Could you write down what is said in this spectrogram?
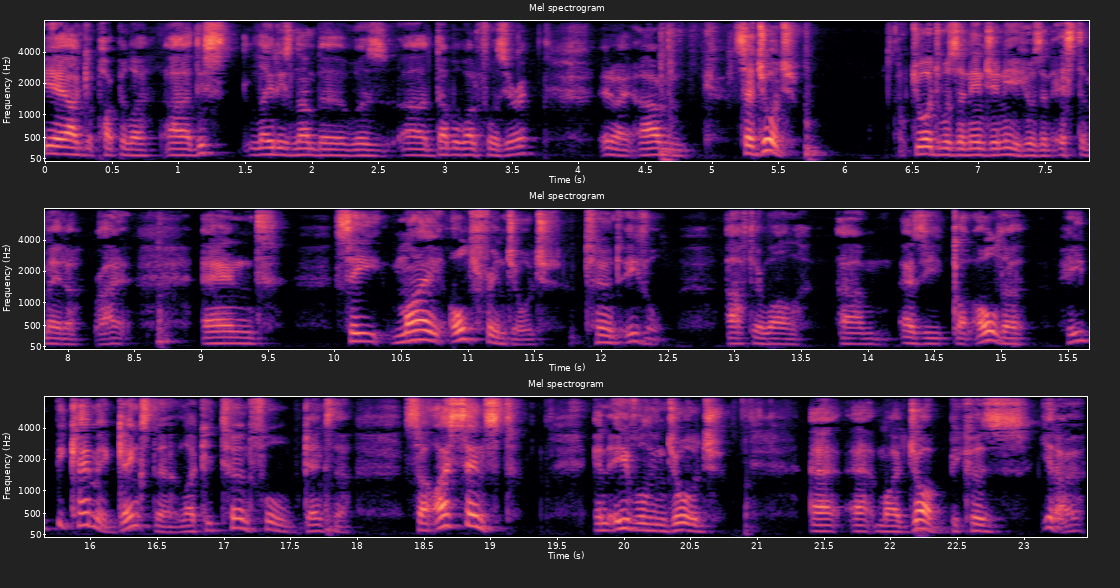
yeah, I get popular. Uh, this lady's number was uh, double one four zero. Anyway, um, so George, George was an engineer. He was an estimator, right? And see, my old friend George turned evil after a while. Um, as he got older, he became a gangster. Like he turned full gangster. So I sensed an evil in George at, at my job because, you know,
